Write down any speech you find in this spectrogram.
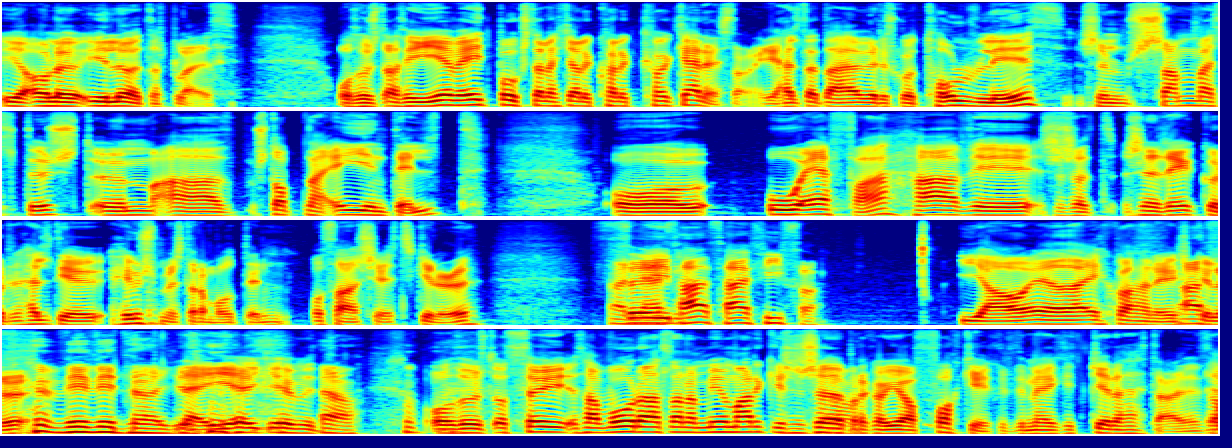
í, í lögadagsblæðið og þú veist, að því ég veit bókstæðlega ekki alveg hvað, hvað gerðist þannig, ég held að þetta hefði verið sko 12 lið sem sammæltust um að stopna eigin dild og UEFA hafi sem, sagt, sem reykur held ég heimsmeistaramótin og það sétt, skilur Þau... Nei, það, það er FIFA. Já, eða eitthvað þannig, skilur Við vitum það ekki. Nei, ég hef ekki hugmynd. Og þú veist, og þau, það voru allan mjög margir sem sögðu bara, já, fokki ykkur, þið með ekkert gera þetta. Þá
